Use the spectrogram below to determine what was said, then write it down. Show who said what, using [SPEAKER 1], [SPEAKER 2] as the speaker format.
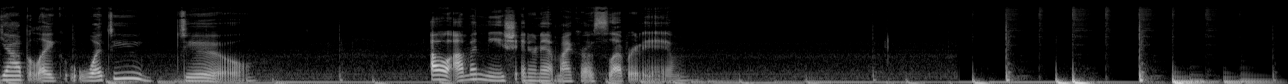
[SPEAKER 1] Yeah, but like, what do you do? Oh, I'm a niche internet micro celebrity.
